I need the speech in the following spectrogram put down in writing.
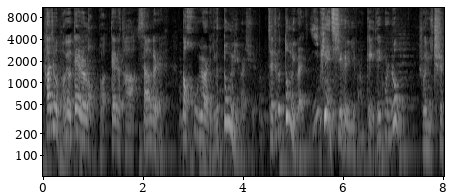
他这个朋友带着老婆，带着他三个人到后院的一个洞里边去了，在这个洞里边一片漆黑的地方，给他一块肉，说你吃，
